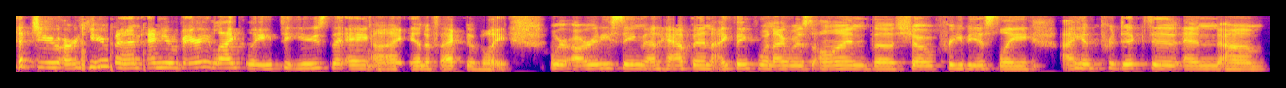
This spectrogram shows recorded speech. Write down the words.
that you are human and you're very likely to use the AI ineffectively. We're already seeing that happen. I think when I was on the show previously, I had predicted and um,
